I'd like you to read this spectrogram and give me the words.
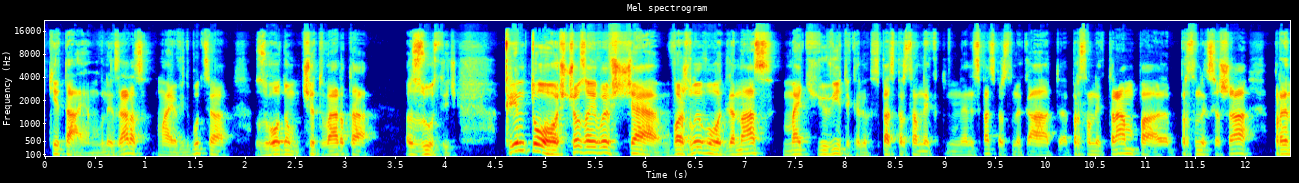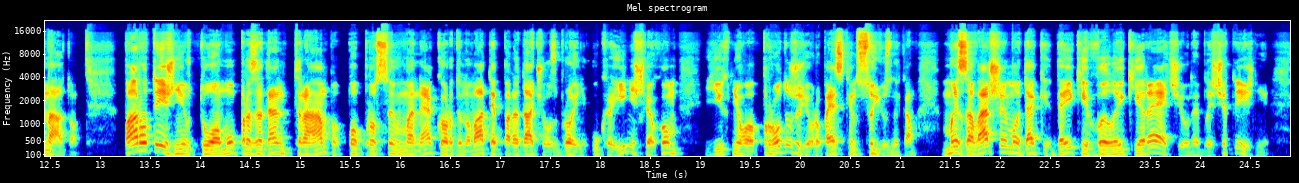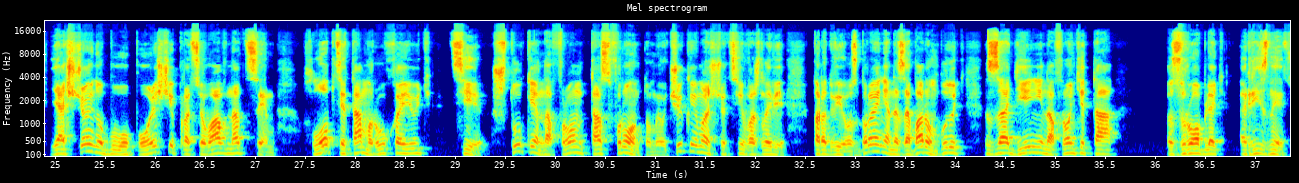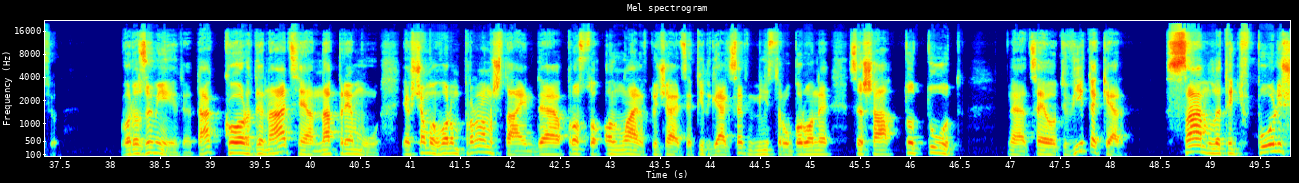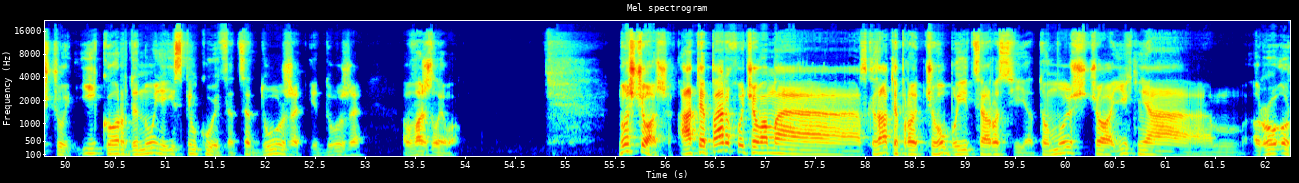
Китаєм. В них зараз має відбутися згодом четверта зустріч. Крім того, що заявив ще важливого для нас Меттью Вітекер, спецпредставник не спецпредставник, а представник Трампа, представник США при НАТО. Пару тижнів тому президент Трамп попросив мене координувати передачу озброєнь Україні шляхом їхнього продажу європейським союзникам. Ми завершуємо деякі, великі речі у найближчі тижні. Я щойно був у Польщі, працював над цим. Хлопці там рухають ці штуки на фронт та з фронту. Ми очікуємо, що ці важливі передові озброєння незабаром будуть задіяні на фронті та зроблять різницю. Ви розумієте, так координація напряму. Якщо ми говоримо про Рамштайн, де просто онлайн включається під Гексет, міністр оборони США, то тут е, цей от Вітекер сам летить в Польщу і координує і спілкується. Це дуже і дуже важливо. Ну що ж, а тепер хочу вам е, сказати про чого боїться Росія, тому що їхня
